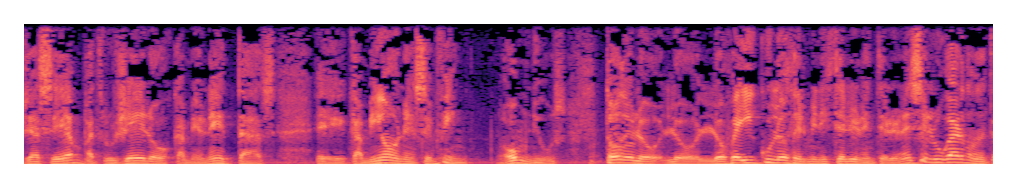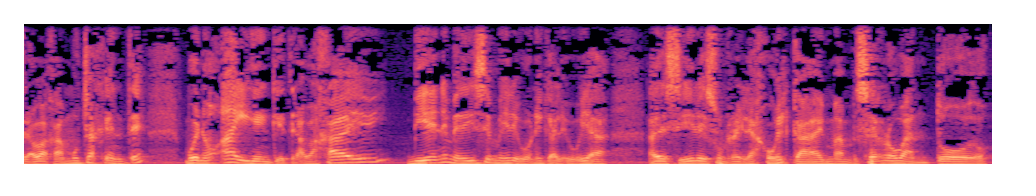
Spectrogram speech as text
ya sean patrulleros, camionetas, eh, camiones, en fin, ómnibus, todos lo- lo- los vehículos del Ministerio del Interior. En ese lugar donde trabaja mucha gente, bueno, alguien que trabaja ahí viene, me dice, mire, Bonica, le voy a, a decir, es un relajo el caima, se roban todo,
